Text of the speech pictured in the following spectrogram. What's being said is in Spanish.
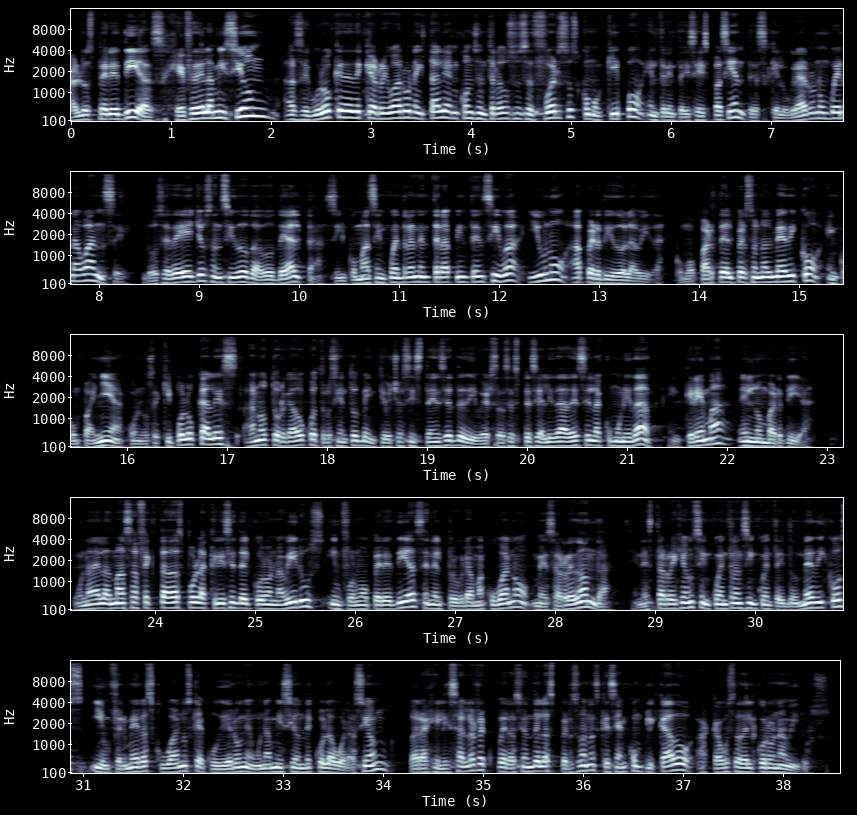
Carlos Pérez Díaz, jefe de la misión, aseguró que desde que arribaron a Italia han concentrado sus esfuerzos como equipo en 36 pacientes que lograron un buen avance. 12 de ellos han sido dados de alta, 5 más se encuentran en terapia intensiva y uno ha perdido la vida. Como parte del personal médico, en compañía con los equipos locales, han otorgado 428 asistencias de diversas especialidades en la comunidad, en Crema, en Lombardía. Una de las más afectadas por la crisis del coronavirus, informó Pérez Díaz en el programa cubano Mesa Redonda. En esta región se encuentran 52 médicos y enfermeras cubanos que acudieron en una misión de colaboración para agilizar la recuperación de las personas que se han complicado a causa del coronavirus.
